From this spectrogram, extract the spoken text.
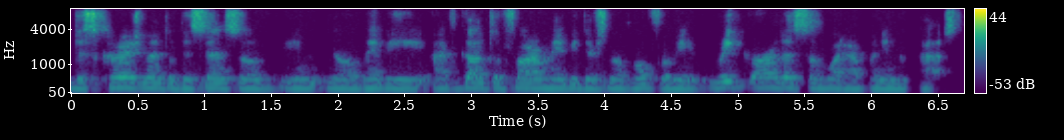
discouragement, or the sense of, you know, maybe I've gone too far, maybe there's no hope for me, regardless of what happened in the past.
